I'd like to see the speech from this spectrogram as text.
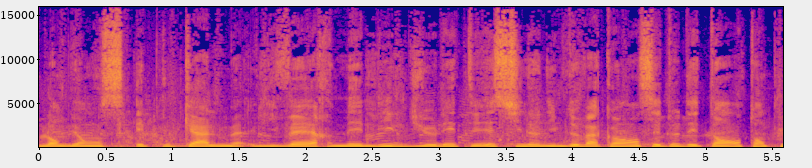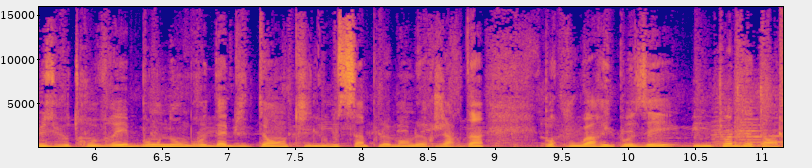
L'ambiance est plus calme l'hiver, mais l'île Dieu l'été, synonyme de vacances et de détente. En plus, vous bon nombre d'habitants qui louent simplement leur jardin pour pouvoir y poser une toile de tente.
